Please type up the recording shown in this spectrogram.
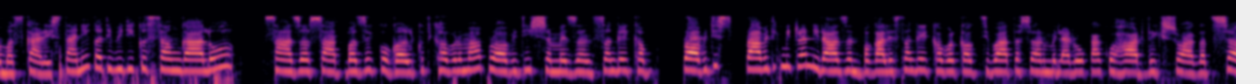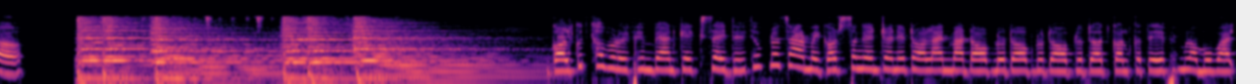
नमस्कार। स्थानीय गतिविधिको सङ्गालो साँझ सात बजेको गलकुत खबरमा प्रविधि संयोजनसँगै प्रविधि प्राविधिक मित्र निराजन बगालेसँगै खबर कक्षीबाट शर्मिला रोकाको हार्दिक स्वागत छ। गलकुत खबर एफएम बिहानका एक सय दुई। थुप्रो चार मेगरसँग इन्टरनेट अनलाइनमा W W W dot Galkot FM र मोबाइल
